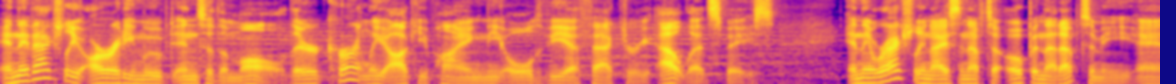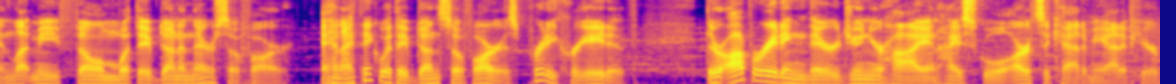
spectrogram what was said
and they've actually already moved into the mall. They're currently occupying the old VF Factory outlet space, and they were actually nice enough to open that up to me and let me film what they've done in there so far and I think what they've done so far is pretty creative. They're operating their junior high and high school arts academy out of here,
